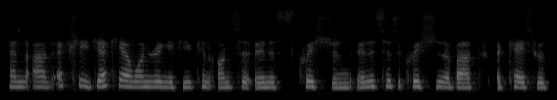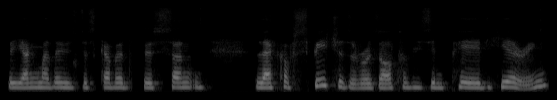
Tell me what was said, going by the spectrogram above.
and I'd actually, Jackie, I'm wondering if you can answer Ernest's question. Ernest has a question about a case with a young mother who's discovered her son lack of speech as a result of his impaired hearing.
